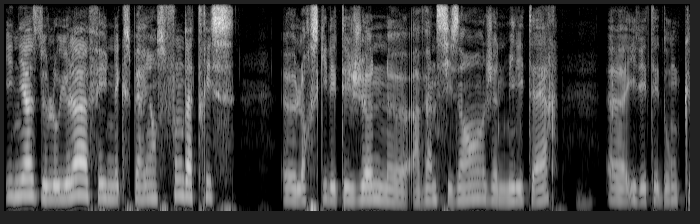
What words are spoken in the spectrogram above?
Ignace de Loyola a fait une expérience fondatrice euh, lorsqu'il était jeune, à 26 ans, jeune militaire. Mhm. il était donc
